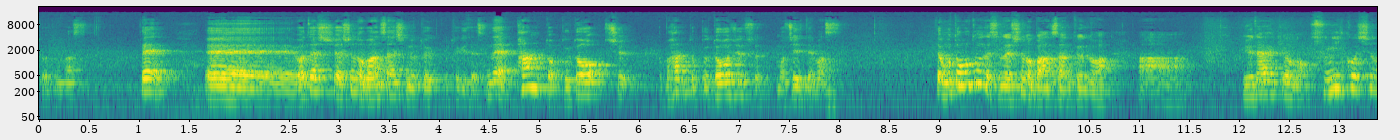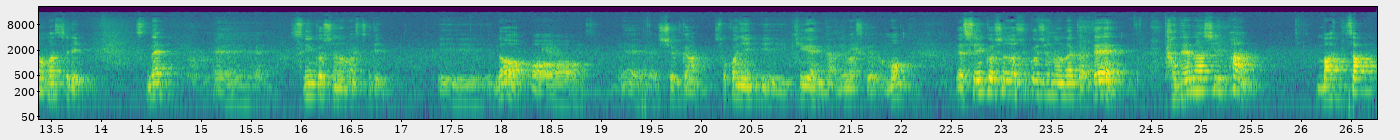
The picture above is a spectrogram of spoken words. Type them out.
ております。で、えー、私は主の晩餐式の時ですねパンとブドウ酒パンとブドウジュース用いています。もともとですね主の晩餐というのはあユダヤ教の杉越の祭りですね、えー、杉越の祭りの、えー、習慣そこに起源がありますけれども杉越の食事の中で種なしパン抹茶。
